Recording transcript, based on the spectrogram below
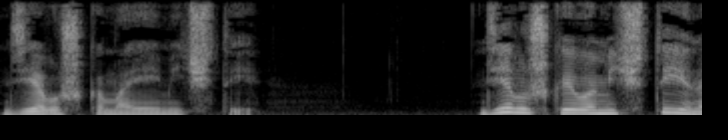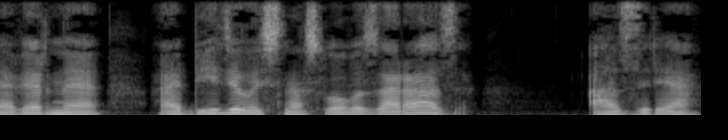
девушка моей мечты». Девушка его мечты, наверное, обиделась на слово «зараза». А зря.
